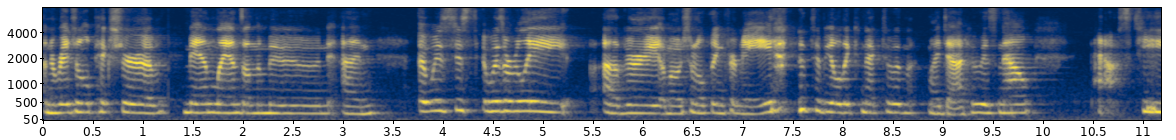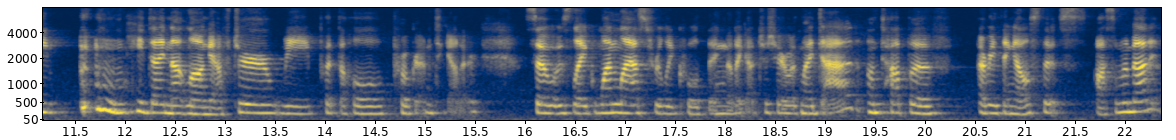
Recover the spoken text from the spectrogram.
an original picture of man lands on the moon, and it was just it was a really a very emotional thing for me to be able to connect with my dad, who is now passed. He he died not long after we put the whole program together. So it was like one last really cool thing that I got to share with my dad on top of everything else that's awesome about it.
